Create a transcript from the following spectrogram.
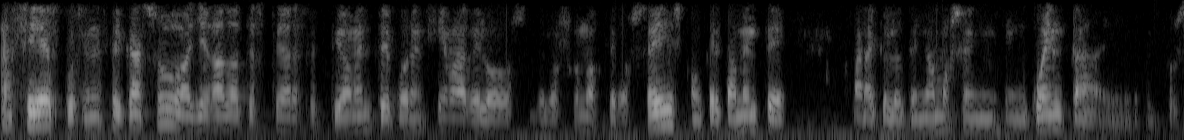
Así es, pues en este caso ha llegado a testear efectivamente por encima de los de los 1.06, concretamente para que lo tengamos en, cuenta, pues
